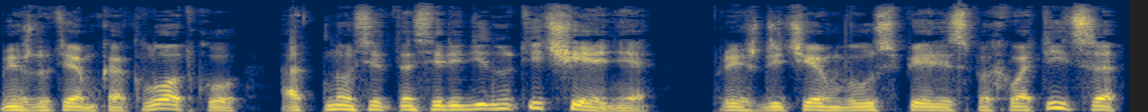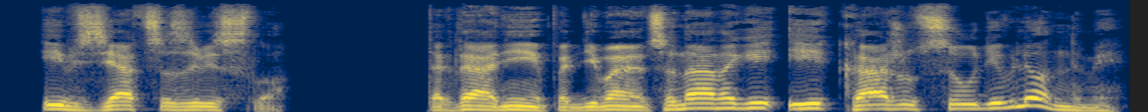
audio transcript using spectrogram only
между тем, как лодку относит на середину течения, прежде чем вы успели спохватиться и взяться за весло. Тогда они поднимаются на ноги и кажутся удивленными.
